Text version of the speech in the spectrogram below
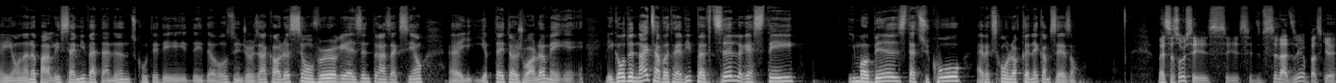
Et on en a parlé, Sami Vatanen du côté des, des Devils du New Jersey. Encore là, si on veut réaliser une transaction, euh, il y a peut-être un joueur là, mais euh, les Golden Knights, à votre avis, peuvent-ils rester immobiles, statu quo, avec ce qu'on leur connaît comme saison? Ben, c'est sûr, c'est, c'est, c'est difficile à dire parce que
